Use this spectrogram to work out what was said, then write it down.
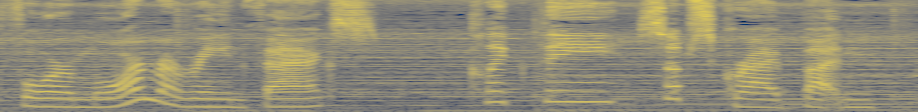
For more marine facts, click the subscribe button.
